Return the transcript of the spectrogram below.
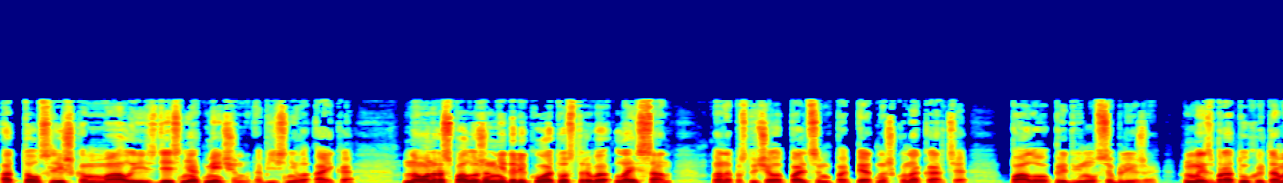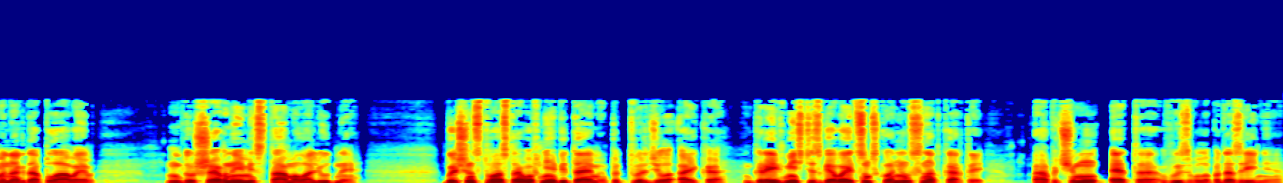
«Атолл слишком мал и здесь не отмечен», — объяснила Айка. «Но он расположен недалеко от острова Лайсан». Она постучала пальцем по пятнышку на карте. Пало придвинулся ближе. «Мы с братухой там иногда плаваем. Душевные места, малолюдные». «Большинство островов необитаемы», — подтвердила Айка. Грей вместе с гавайцем склонился над картой. «А почему это вызвало подозрение?»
